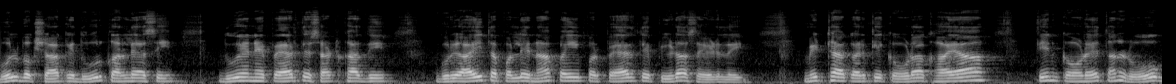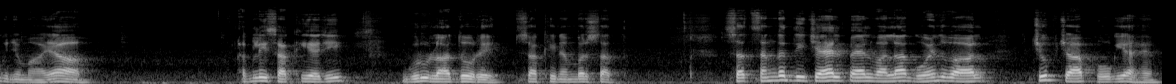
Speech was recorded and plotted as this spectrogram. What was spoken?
ਭੁੱਲ ਬਖਸ਼ਾ ਕੇ ਦੂਰ ਕਰ ਲਿਆ ਸੀ। ਦੂਏ ਨੇ ਪੈਰ ਤੇ ਸੱਟ ਖਾਦੀ ਗੁਰਿਆਈ ਤਾਂ ਪੱਲੇ ਨਾ ਪਈ, ਪਰ ਪੈਰ ਤੇ ਪੀੜਾ ਸੇੜ ਲਈ। ਮਿੱਠਾ ਕਰਕੇ ਕੌੜਾ ਖਾਇਆ, ਤਿੰਨ ਕੌੜੇ ਤਨ ਰੋਗ ਜਮਾਇਆ। ਅਗਲੀ ਸਾਖੀ ਹੈ ਜੀ, ਗੁਰੂ ਲਾਧੋ ਰੇ ਸਾਖੀ ਨੰਬਰ 7 ਸਤ ਸੰਗਤ ਦੀ ਚਹਿਲ ਪਹਿਲ ਵਾਲਾ ਗੋਇੰਦਵਾਲ ਚੁੱਪਚਾਪ ਹੋ ਗਿਆ ਹੈ।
